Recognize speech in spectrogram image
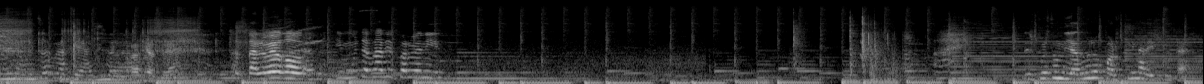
Bueno, muchas gracias. Gracias, ¿eh? Hasta luego. Y muchas gracias por venir. Ay, después de un día duro, por fin a disfrutar.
